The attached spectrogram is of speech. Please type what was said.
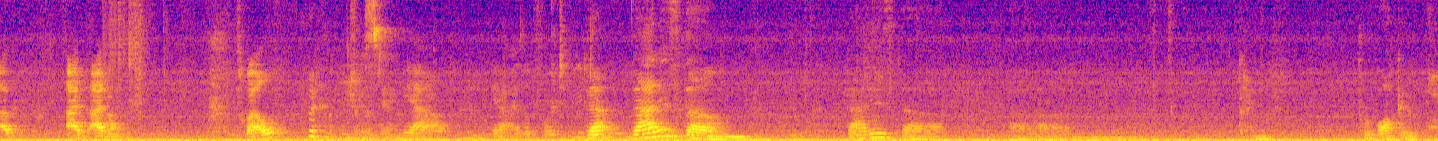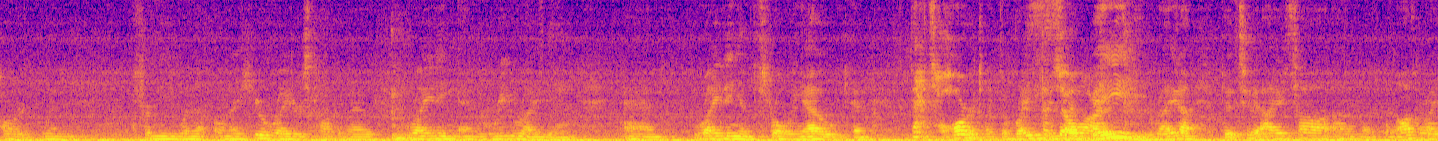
Uh, I, I don't, twelve? Interesting. Yeah, yeah. I look forward to reading. That, that is the, um, that is the, um, kind of provocative part when, for me, when, when I hear writers talk about writing and rewriting and writing and throwing out, and that's hard, like the writing is So a baby, right? Uh, the, today, I saw, um, an author I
